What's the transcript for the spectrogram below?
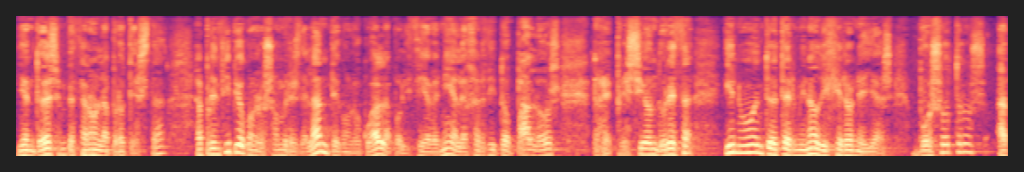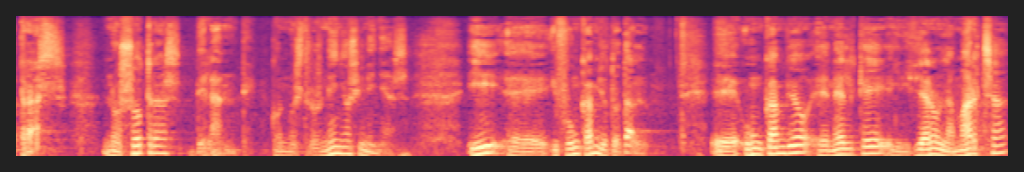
y entonces empezaron la protesta. Al principio con los hombres delante, con lo cual la policía venía, el ejército, palos, represión, dureza, y en un momento determinado dijeron ellas, vosotros atrás, nosotras delante, con nuestros niños y niñas. Y, eh, fue un cambio total, eh, un cambio en el que iniciaron la marcha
